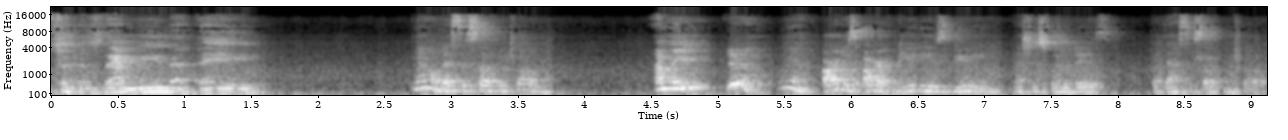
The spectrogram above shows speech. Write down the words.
So does that mean that they? No, that's the self control. I mean, yeah, Yeah, art is art, beauty is beauty. That's just what it is. But that's the self control.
